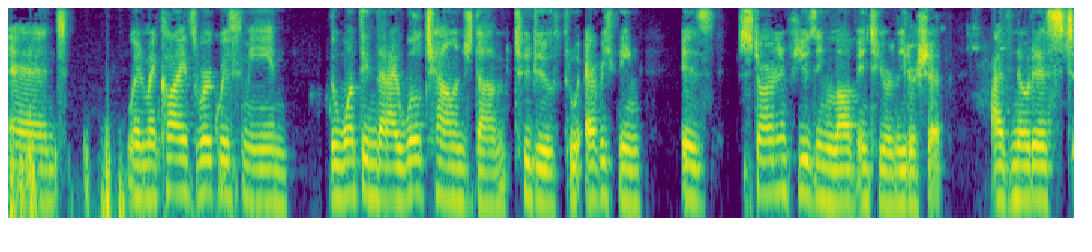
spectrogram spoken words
And when my clients work with me, and the one thing that I will challenge them to do through everything is start infusing love into your leadership. I've noticed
